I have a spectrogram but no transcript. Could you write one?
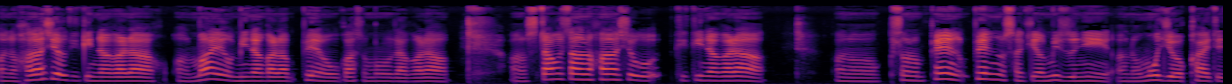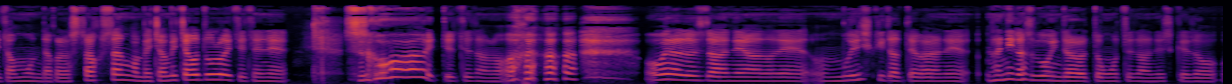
あの、話を聞きながら、あの前を見ながらペンを動かすものだから、あの、スタッフさんの話を聞きながら、あの、そのペン、ペンの先を見ずに、あの、文字を書いてたもんだから、スタッフさんがめちゃめちゃ驚いててね、すごーいって言ってたの。俺らとしてはね、あのね、無意識だったからね、何がすごいんだろうと思ってたんですけど、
